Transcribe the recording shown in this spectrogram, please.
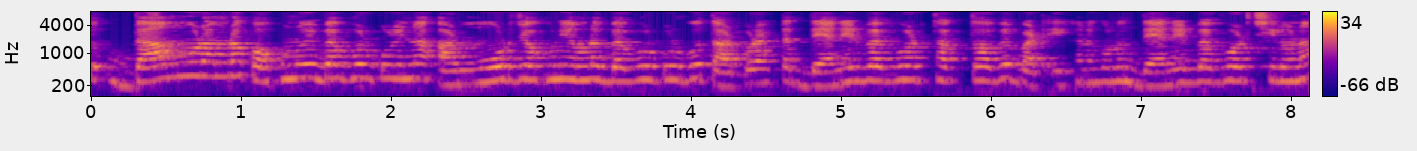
তো দা মোর আমরা কখনোই ব্যবহার করি না, আর মোর যখনই আমরা ব্যবহার করব, তারপর একটা দ্যানের ব্যবহার থাকতে হবে বাট এখানে কোনো দ্যানের ব্যবহার ছিল না।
